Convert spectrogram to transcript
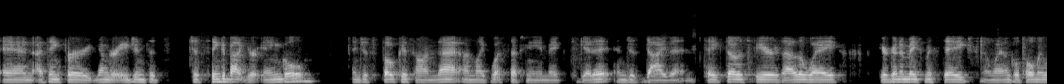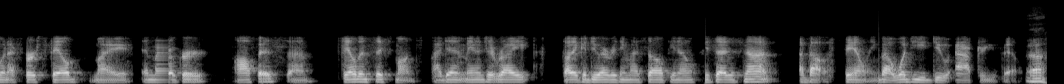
And I think for younger agents, it's just think about your end goal and just focus on that, on like what steps you need to make to get it and just dive in. Take those fears out of the way. You're going to make mistakes. You know, my uncle told me when I first failed my in my broker office, um, failed in six months. I didn't manage it right. Thought I could do everything myself. You know, he said it's not about failing, about what do you do after you fail. Uh,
